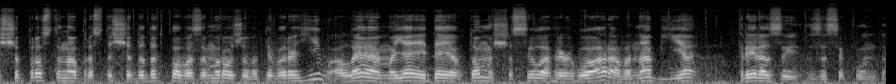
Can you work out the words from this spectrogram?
щоб просто-напросто ще додатково заморожувати ворогів, але моя ідея в тому, що сила Грегуара вона б'є три рази за секунду.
